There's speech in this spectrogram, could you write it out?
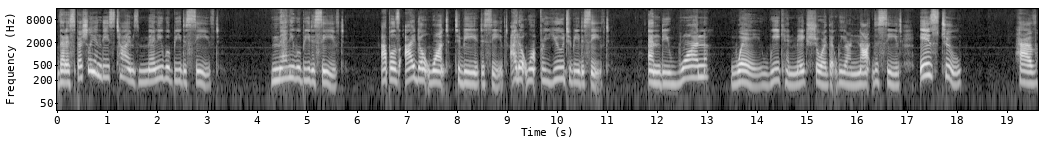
that, especially in these times, many will be deceived. Many will be deceived. Apples, I don't want to be deceived. I don't want for you to be deceived. And the one way we can make sure that we are not deceived is to have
